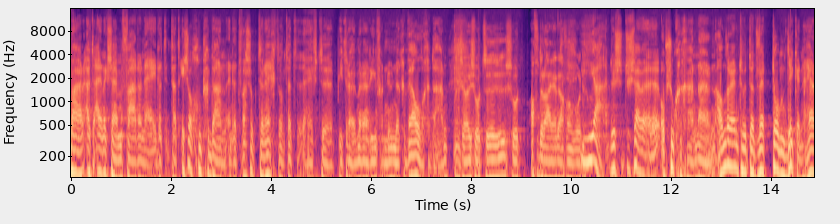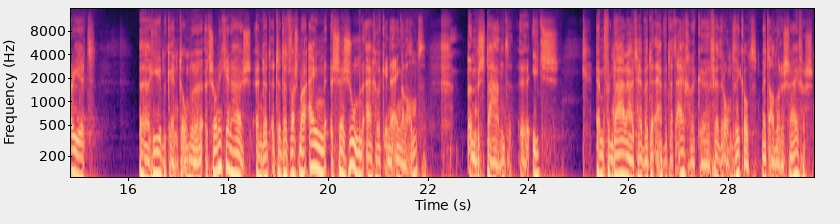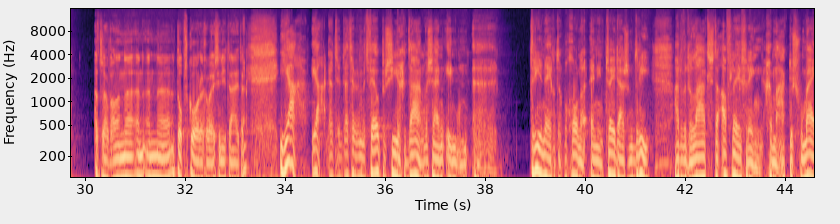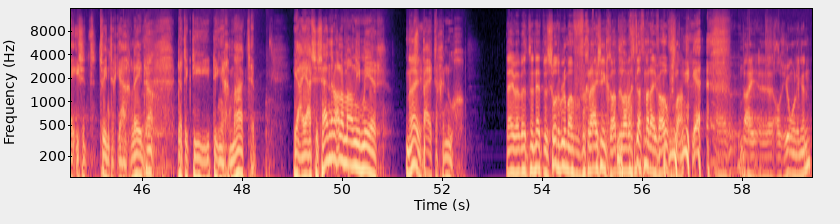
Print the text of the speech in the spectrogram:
Maar uiteindelijk zei mijn vader, nee, dat, dat is al goed gedaan. En dat was ook terecht, want dat heeft eh, Piet Reumer en Rien van Nuenen geweldig gedaan. Dan zou je een soort, eh, soort afdraaier daarvan worden. Ja, dus toen zijn we eh, op zoek gegaan naar een andere. En toen- dat werd Tom, Dick en Harriet hier bekend onder het zonnetje in huis. En dat, dat, dat was maar één seizoen eigenlijk in Engeland. Een bestaand iets. En van daaruit hebben we, de- hebben we dat eigenlijk verder ontwikkeld met andere cijfers. Dat was ook wel een, eh, een, een, eh, een topscorer geweest in die tijd, hè? Ja, ja dat, dat hebben we met veel plezier gedaan. We zijn in eh 93 begonnen en in 2003 hadden we de laatste aflevering gemaakt. Dus voor mij is het 20 jaar geleden dat ik die dingen gemaakt heb. Ja, ja, ze zijn er allemaal niet meer. Nee. Spijtig genoeg. Nee, we hebben het net met Zonnebloem over vergrijzing gehad. Dus laten we dat maar even overslaan. Ja. Wij als jongelingen.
